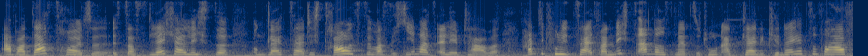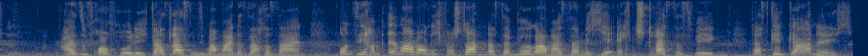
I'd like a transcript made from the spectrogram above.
Aber das heute ist das lächerlichste und gleichzeitig traurigste, was ich jemals erlebt habe. Hat die Polizei etwa nichts anderes mehr zu tun, als kleine Kinder hier zu verhaften? Also, Frau Fröhlich, das lassen Sie mal meine Sache sein. Und Sie haben immer noch nicht verstanden, dass der Bürgermeister mich hier echt stresst deswegen. Das geht gar nicht.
